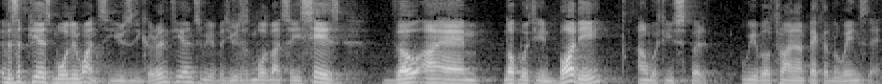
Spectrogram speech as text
And this appears more than once. He uses in Corinthians, we uses it more than once. So he says, Though I am not with you in body, I'm with you in spirit. We will try and unpack that on Wednesday.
